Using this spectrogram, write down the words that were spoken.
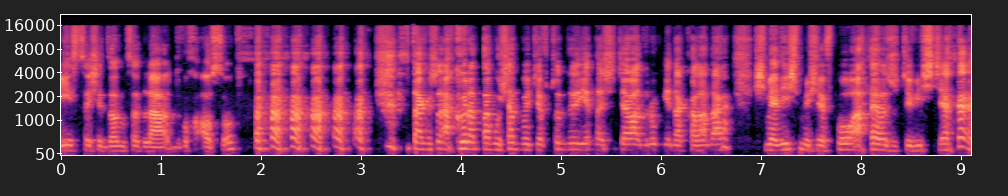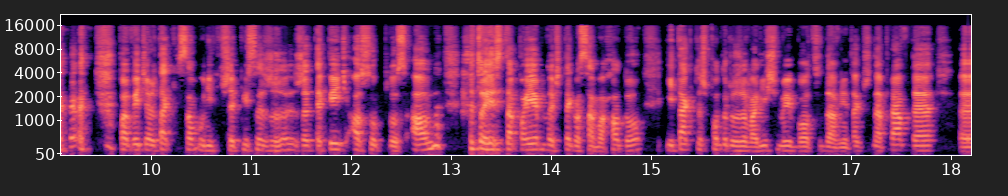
miejsce siedzące dla dwóch osób. Także akurat tam usiadły dziewczyny, jedna siedziała, drugie na kolanach, śmialiśmy się w pół, ale rzeczywiście powiedział, że takie są u nich przepisy, że, że te pięć osób plus on, to jest ta pojemność tego samochodu i tak też podróżowaliśmy i było cudownie. Także naprawdę e,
